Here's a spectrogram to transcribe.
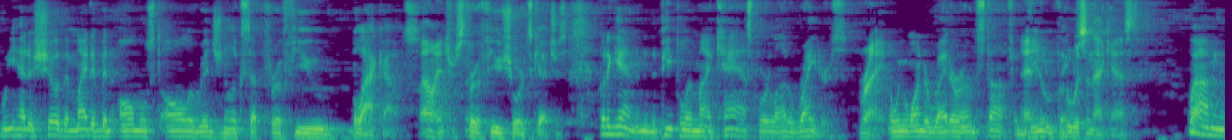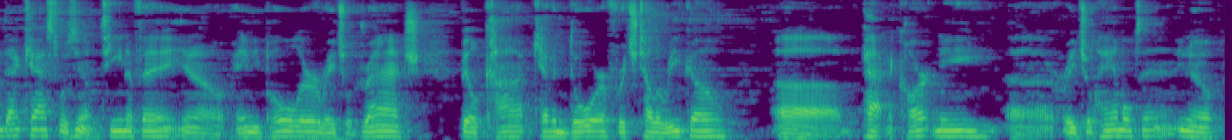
we had a show that might have been almost all original except for a few blackouts. oh interesting For a few short sketches, but again, I mean, the people in my cast were a lot of writers, right and we wanted to write our own stuff and, and who, who was in that cast Well, I mean, that cast was, you know, Tina Fey, you know, Amy Poehler, Rachel Dratch, Bill Cott, Kevin Dorff, Rich Talarico, Pat McCartney, uh, Rachel Hamilton, you know,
